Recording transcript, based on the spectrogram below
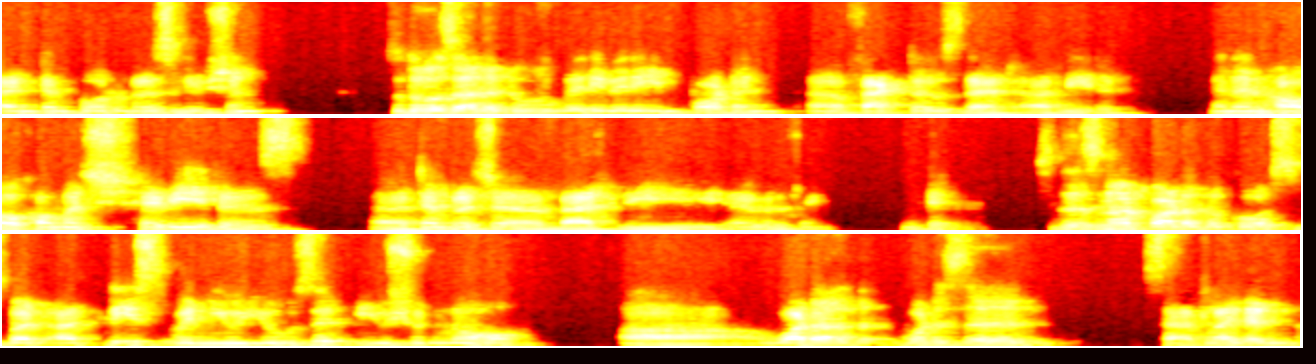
and temporal resolution. So those are the two very, very important uh, factors that are needed. And then how, how much heavy it is, uh, temperature, battery, everything. Okay. So this is not part of the course, but at least when you use it, you should know uh, what are the, what is the satellite and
